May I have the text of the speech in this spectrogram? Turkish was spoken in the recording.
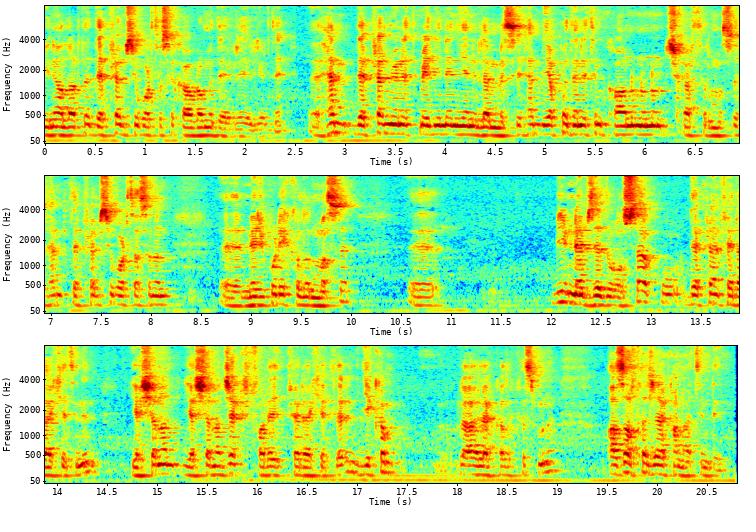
binalarda deprem sigortası kavramı devreye girdi. E, Hem deprem yönetmeliğinin yenilenmesi, hem yapı denetim kanununun çıkartılması, hem deprem sigortasının e, mecburi kılınması e, bir nebze de olsa bu deprem felaketinin yaşanan yaşanacak fela- felaketlerin yıkımla alakalı kısmını azaltacağı kanaatindeyim.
